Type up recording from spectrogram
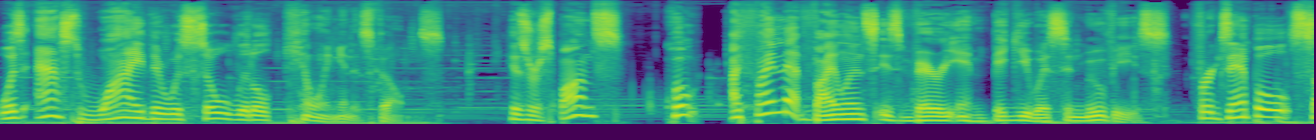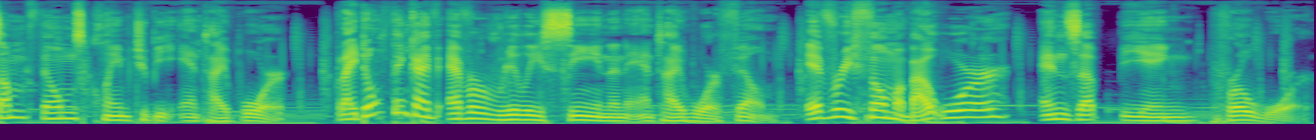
was asked why there was so little killing in his films. His response, quote, I find that violence is very ambiguous in movies. For example, some films claim to be anti-war, but I don't think I've ever really seen an anti-war film. Every film about war ends up being pro-war.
